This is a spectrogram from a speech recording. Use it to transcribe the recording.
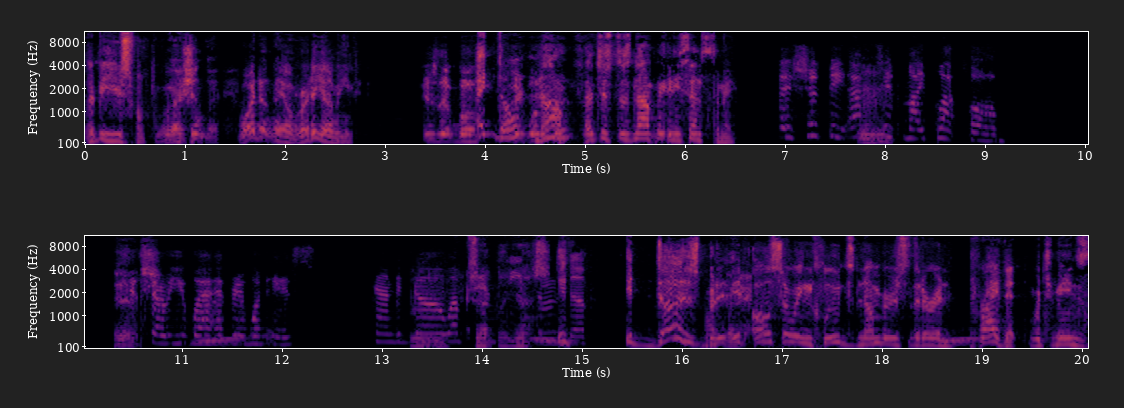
That'd be useful. Why shouldn't they? Why don't they already? I mean, is that more? I don't know. That just does not make any sense to me. It should be Mm. active my platform. Yes. To show you where everyone is. Time to go up exactly, and yes. It- It does, but Okay. it also includes numbers that are in private, which means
